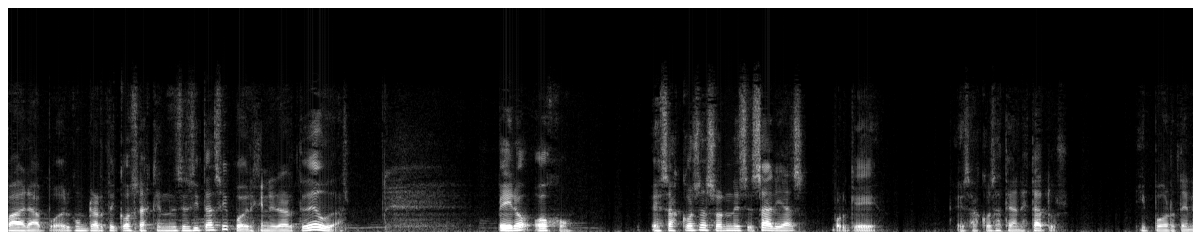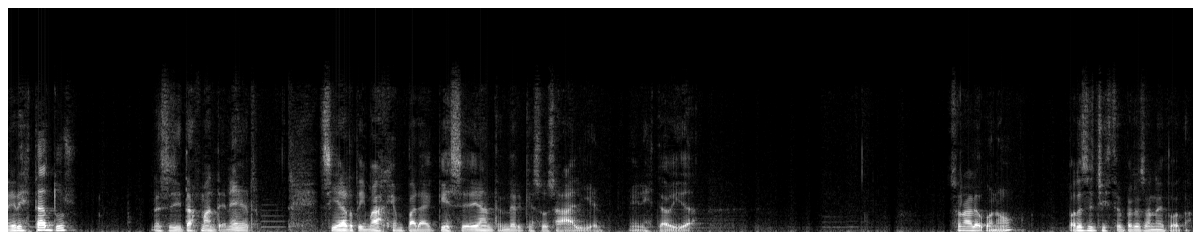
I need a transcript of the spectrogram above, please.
para poder comprarte cosas que necesitas y poder generarte deudas. Pero ojo, esas cosas son necesarias porque esas cosas te dan estatus. Y por tener estatus necesitas mantener cierta imagen para que se dé a entender que sos alguien en esta vida. Suena loco, ¿no? Parece chiste, pero es anécdota.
